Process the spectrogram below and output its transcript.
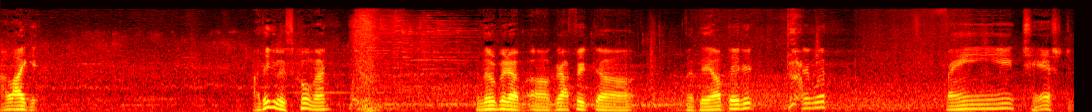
I like it. I think it looks cool, man. A little bit of uh, graphic uh, that they updated it with. Fantastic.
